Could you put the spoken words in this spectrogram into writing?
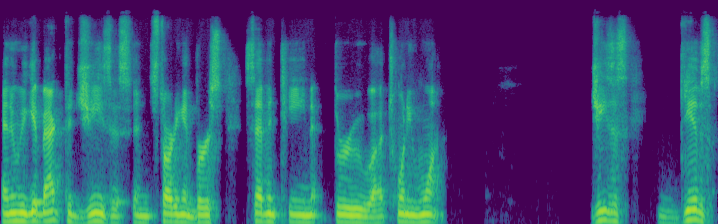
And then we get back to Jesus and starting in verse 17 through uh, 21. Jesus gives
